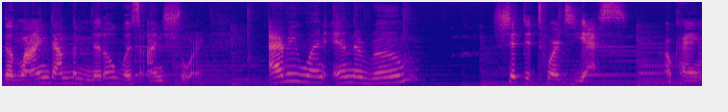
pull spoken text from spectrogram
The line down the middle was unsure. Everyone in the room shifted towards yes, okay?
